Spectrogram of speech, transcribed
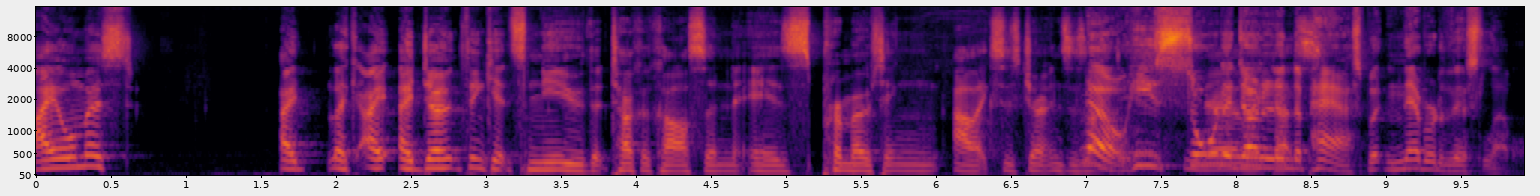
I almost, I like, I, I don't think it's new that Tucker Carlson is promoting Alex's Jones's. No, ideas, he's you sort know, of done like, it in the past, but never to this level.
